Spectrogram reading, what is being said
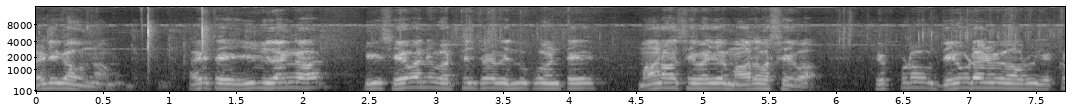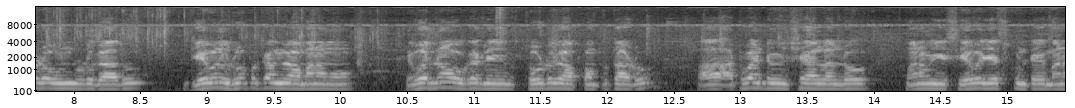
రెడీగా ఉన్నాము. అయితే ఈ విధంగా ఈ సేవని వర్తించడం ఎందుకు అంటే మానవ సేవయే మాధవ సేవ. ఎప్పుడు దేవుడు అనేవాడు ఎక్కడో ఉండు కాదు. దేవుని రూపకంగా మనము ఎవరినో ఒకరిని తోడుగా పంపుతాడు. ఆ అటువంటి విషయాలలో మనం ఈ సేవ చేసుకుంటే మన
